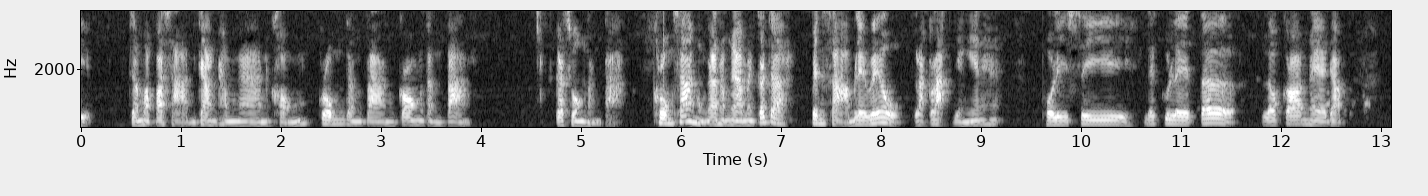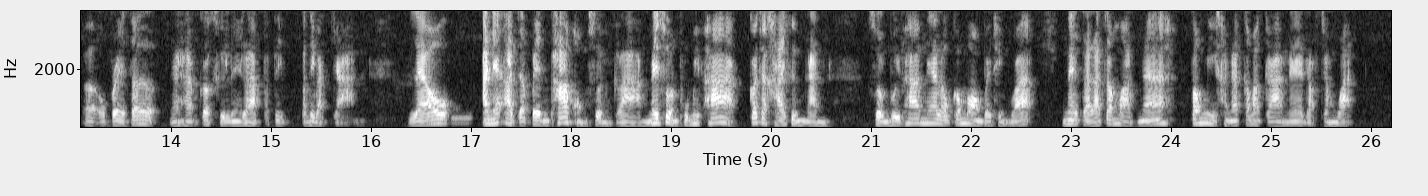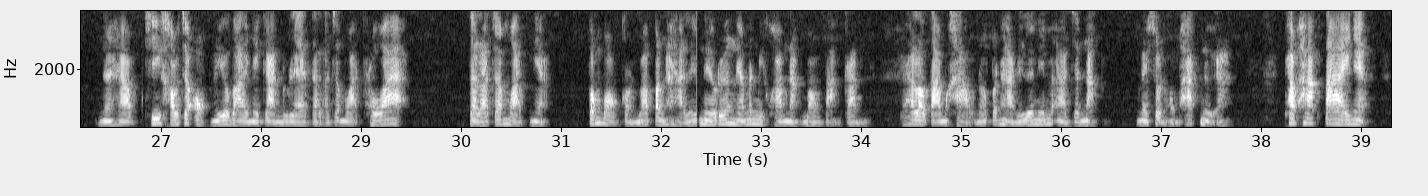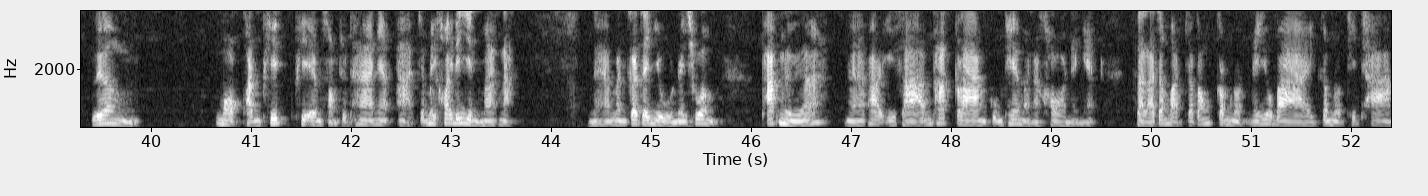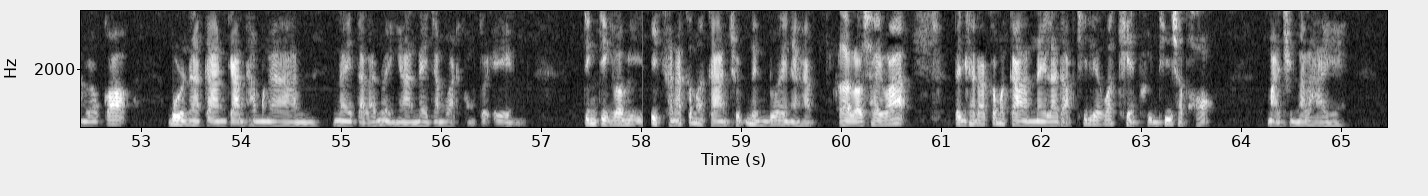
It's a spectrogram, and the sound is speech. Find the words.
จะมาประสานการทำงานของกรมต่างๆ กองต่างๆ กระทรวงต่างๆ โครงสร้างของการทำงานมันก็จะเป็น3เลเวลหลักๆ อย่างเงี้ยนะฮะ policy regulator แล้วก็ในระดับ operator นะครับ ก็คือในระดับปฏิปฏิบัติการ แล้วอันนี้อาจจะเป็นภาพของส่วนกลาง ในส่วนภูมิภาคก็จะคล้ายคลึงกัน ส่วนภูมิภาคเนี่ยเราก็มองไปถึงว่าในแต่ละจังหวัดนะ ต้องมีคณะกรรมการในระดับจังหวัดนะครับ ที่เขาจะออกนโยบายในการดูแลแต่ละจังหวัด เพราะว่าแต่ละจังหวัดเนี่ยต้องบอกก่อนว่าปัญหาในเรื่องนี้มันมีความหนักเบาต่างกัน ถ้าเราตามข่าวเนาะปัญหาในเรื่องนี้มันอาจจะหนักในส่วนของภาคเหนือ ถ้าภาคใต้เนี่ยเรื่องหมอกควันพิษ PM 2.5เนี่ยอาจจะไม่ค่อยได้ยินมากนักนะฮะมันก็จะอยู่ในช่วง ภาคเหนือนะฮะภาคอีสานภาคกลางกรุงเทพมหานครอย่างเงี้ยแต่ละจังหวัดก็ต้องกำหนดนโยบายกำหนดทิศทาง แล้วก็บูรณาการการทำงานในแต่ละหน่วยงานในจังหวัดของตัวเอง จริง ๆ เรามีอีกคณะกรรมการชุดหนึ่งด้วยนะครับเเราใช้ว่าเป็นคณะกรรมการในระดับที่เรียกว่าเขตพื้นที่เฉพาะ หมายถึงอะไร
